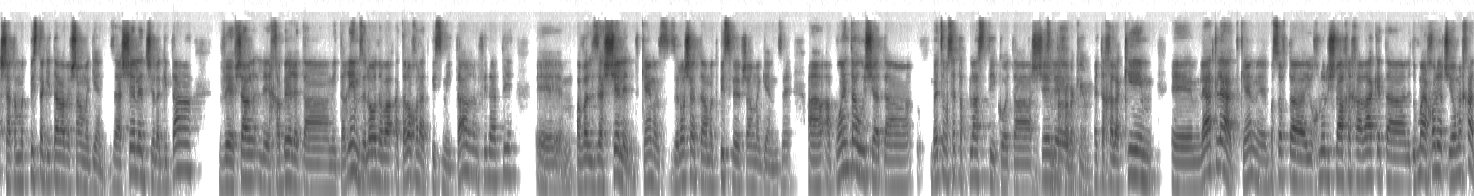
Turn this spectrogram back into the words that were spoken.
שאתה מדפיס את הגיטרה ואפשר לנגן, זה השלד של הגיטרה ואפשר לחבר את המיתרים, זה לא דבר, אתה לא יכול להדפיס מיתר לפי דעתי, אמ, אבל זה השלד, כן? אז זה לא שאתה מדפיס ואפשר לנגן, זה, הפואנטה הוא שאתה בעצם עושה את הפלסטיק או את השלד, את החלקים, את החלקים אמ, לאט לאט, כן? בסוף אתה יוכלו לשלוח לך רק את ה... לדוגמה יכול להיות שיום אחד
